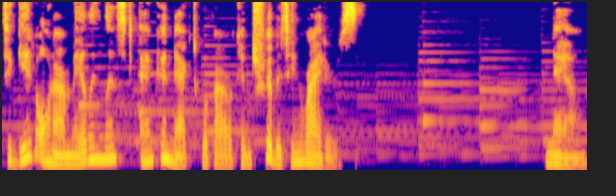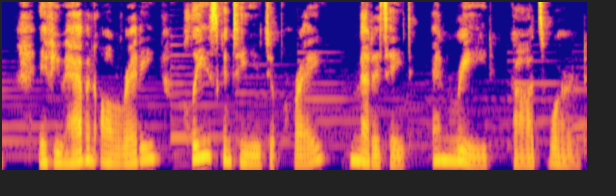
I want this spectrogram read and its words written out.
to get on our mailing list and connect with our contributing writers. Now, if you haven't already, please continue to pray, meditate, and read God's Word.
